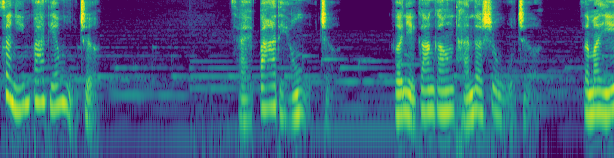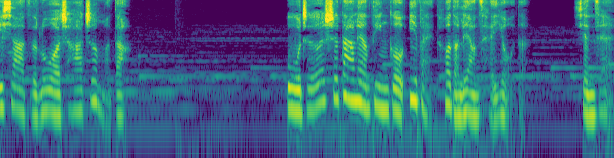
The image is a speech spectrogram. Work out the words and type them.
算您八点五折，才八点五折，和你刚刚谈的是五折，怎么一下子落差这么大？五折是大量订购一百套的量才有的，现在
